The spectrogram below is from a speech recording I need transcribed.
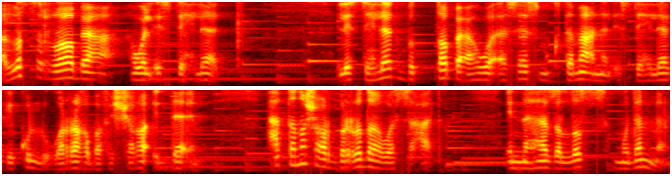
اللص الرابع هو الاستهلاك. الاستهلاك بالطبع هو أساس مجتمعنا الاستهلاكي كله والرغبة في الشراء الدائم حتى نشعر بالرضا والسعادة. إن هذا اللص مدمر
